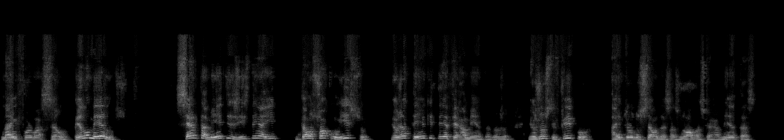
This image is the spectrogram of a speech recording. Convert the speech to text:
na informação, pelo menos. Certamente existem aí. Então, só com isso, eu já tenho que ter ferramentas. Eu justifico a introdução dessas novas ferramentas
